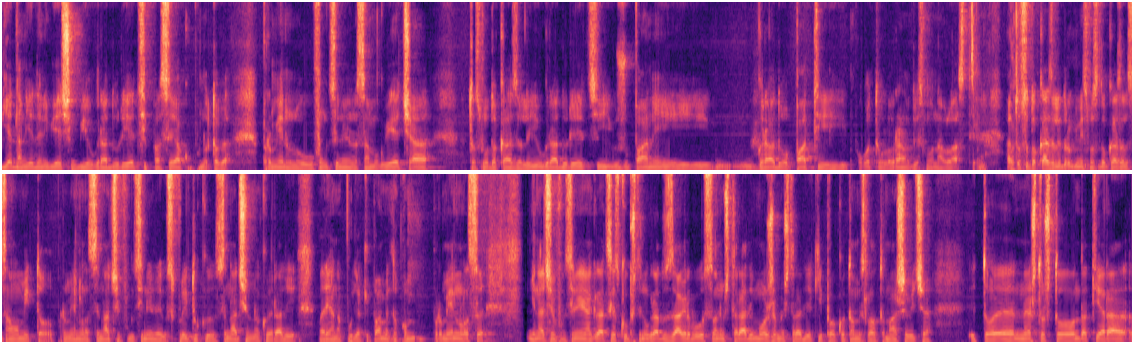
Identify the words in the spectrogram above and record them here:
jedan jedini vijećnik bio u gradu Rijeci pa se jako puno toga promijenilo u funkcioniranju samog vijeća. To smo dokazali i u gradu Rijeci, i u Županiji, i u gradu Opati, pogotovo u Lovranu gdje smo na vlasti. A to su dokazali drugi, nismo se dokazali samo mi to. Promijenilo se način funkcioniranja u Splitu, se način na koji radi Marijana Puljak i pametno. Promijenilo se i način funkcioniranja gradske skupštine u gradu Zagrebu s onim što radi Možemo i što radi ekipa oko Tomislava Tomaševića to je nešto što onda tjera e,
